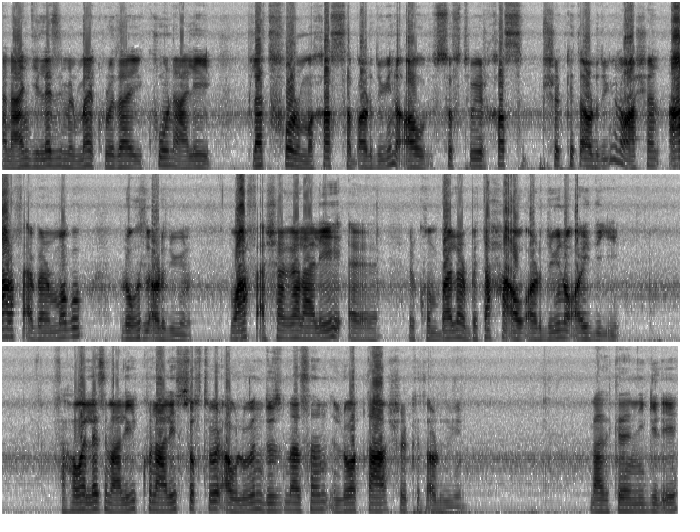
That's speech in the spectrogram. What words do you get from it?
أنا عندي لازم المايكرو ده يكون عليه platform خاصة بأردوينو أو software خاص بشركة أردوينو عشان أعرف أبرمجه بلغة الأردوينو وأعرف أشغل عليه آه ال compiler بتاعها أو أردوينو IDE فهو لازم عليه يكون عليه ال software أو ال Windows مثلا اللي هو بتاع شركة أردوينو. بعد كده نيجي لإيه؟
